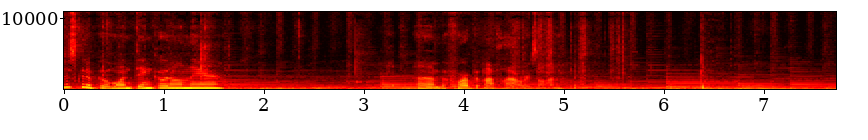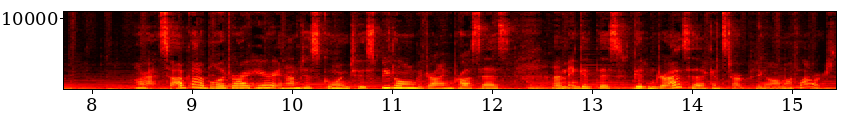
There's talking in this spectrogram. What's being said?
Just gonna put one thin coat on there um, before I put my flowers on. All right, so I've got a blow dryer here and I'm just going to speed along the drying process um, and get this good and dry so that I can start putting on my flowers.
